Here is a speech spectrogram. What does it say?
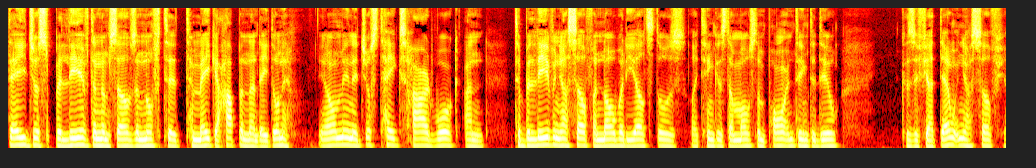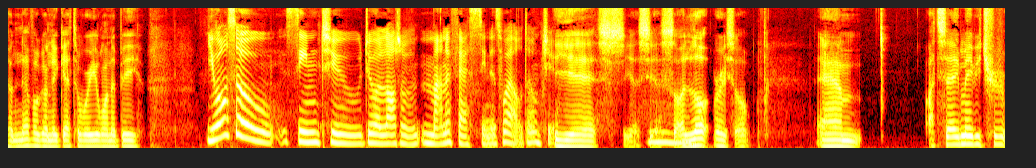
they just believed in themselves enough to, to make it happen and they done it. You know what I mean? It just takes hard work and to believe in yourself and nobody else does, I think is the most important thing to do. Because if you're doubting yourself, you're never going to get to where you want to be. You also seem to do a lot of manifesting as well, don't you? Yes, yes, yes. So I Mm. love right. So, um, I'd say maybe thr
